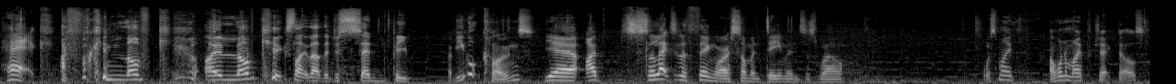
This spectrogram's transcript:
Heck! I fucking love, I love kicks like that that just send people. Have you got clones? Yeah, I selected a thing where I summon demons as well. What's my? I wanted my projectiles.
